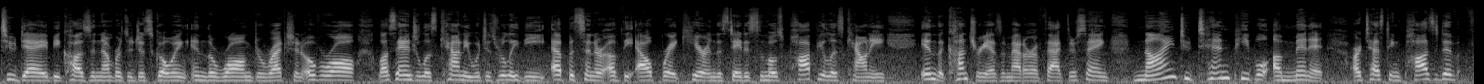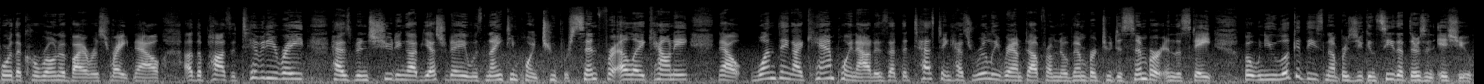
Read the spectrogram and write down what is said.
today because the numbers are just going in the wrong direction. Overall, Los Angeles County, which is really the epicenter of the outbreak here in the state, is the most populous county in the country, as a matter of fact. They're saying nine to 10 people a minute are testing positive for the coronavirus right now. Uh, the positivity rate has been shooting up. Yesterday, it was 19.2% for LA County. Now, one thing I can point out is that the testing has really ramped up from November to December in the state. But when you look at these numbers, you can see that there's an issue.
